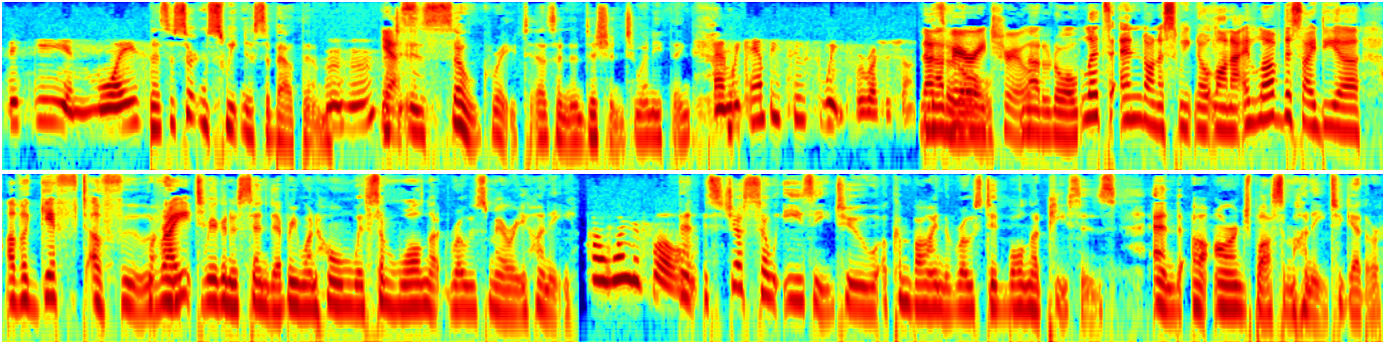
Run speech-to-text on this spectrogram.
sticky and moist. There's a certain sweetness about them, hmm Yes. which is so great as an addition to anything. And we can't be too sweet for Rosh Hashanah. That's Not at very all. true. Not at all. Let's end on a sweet note, Lana. I love this idea of a gift of food, Well, right? We're going to send everyone home with some walnut rosemary honey. How wonderful. And it's just so easy to uh, combine the roasted walnut pieces and uh, orange blossom honey together.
